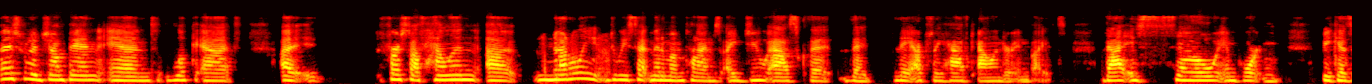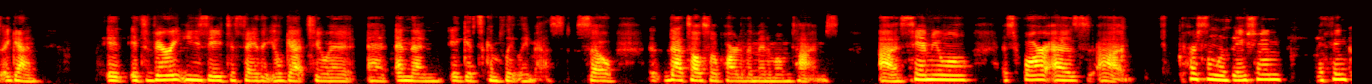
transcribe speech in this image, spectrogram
I just want to jump in and look at, uh, first off, Helen, uh, not only do we set minimum times, I do ask that that they actually have calendar invites. That is so important because again, it, it's very easy to say that you'll get to it and, and then it gets completely missed. So that's also part of the minimum times. Uh, Samuel, as far as uh, personalization, I think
